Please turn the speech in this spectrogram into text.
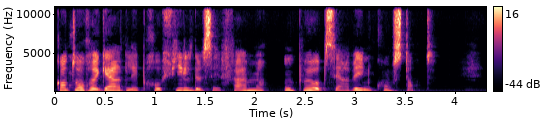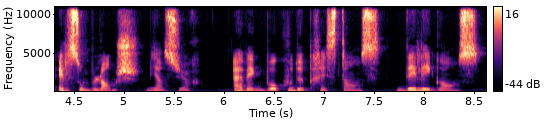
Quand on regarde les profils de ces femmes, on peut observer une constante. Elles sont blanches, bien sûr, avec beaucoup de prestance, d'élégance,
